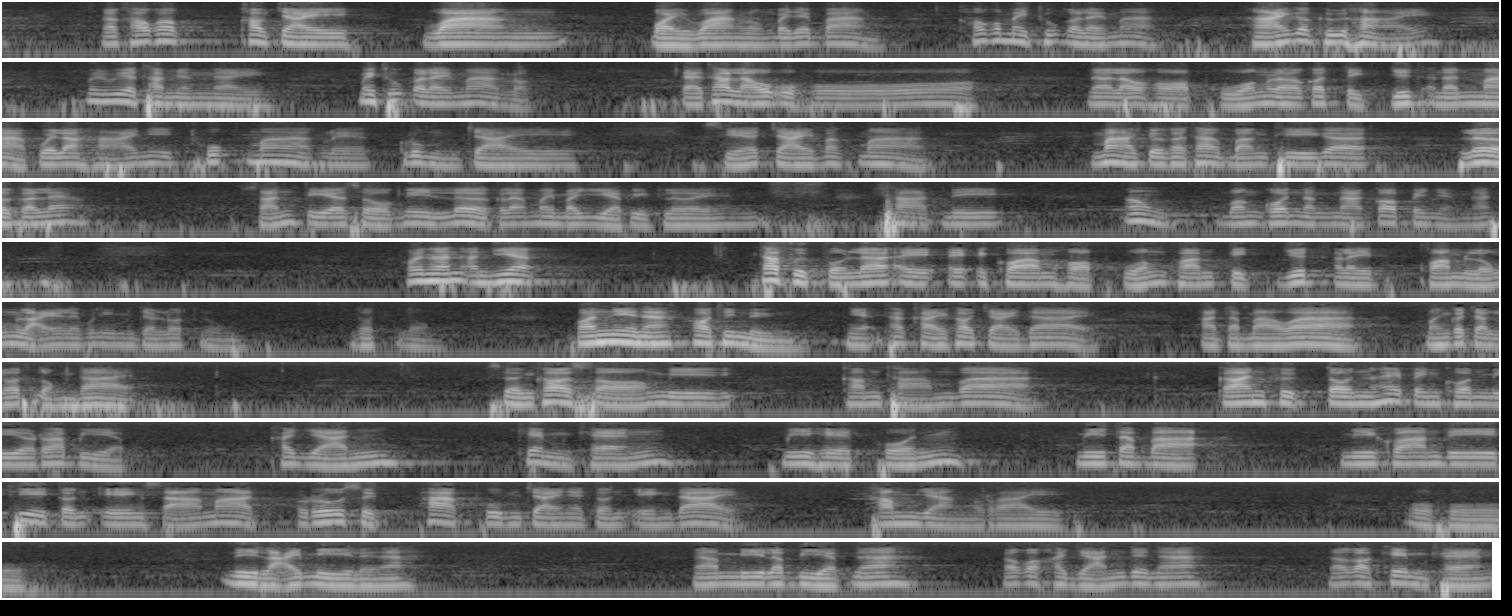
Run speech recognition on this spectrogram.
แล้วเขาก็เข้าใจวางปล่อยวางลงไปได้บ้าง เขาก็ไม่ทุกข์อะไรมาก หายก็คือหาย ไม่รู้จะทำยังไง ไม่ทุกข์อะไรมากหรอก แต่ถ้าเราโอ้โหนะเราหอบหวงเราก็ติดยึดอันนั้นมาก เวลาหายนี่ทุกข์มากเลย กลุ้มใจเสียใจมากๆ มากจนกระทั่งบางทีก็เลิกกันแล้ว สันติอโศกนี่เลิกแล้วไม่มาเหยียบอีกเลย ชาตินี้ เอา้าบางคนหนักๆก็เป็นอย่างนั้น เพราะฉะนั้นอันเนี้ยถ้าฝึกฝนแล้วไอ้ไอ้ไอ้ความหอบหวงความติดยึดอะไรความหลงไหลอะไรพวกนี้มันจะลดลงลดลง เพราะนี่นะข้อที่หนึ่งเนี่ยถ้าใครเข้าใจได้อาตมาว่ามันก็จะลดลงได้ ส่วนข้อสองมีคำถามว่าการฝึกตนให้เป็นคนมีระเบียบ ขยัน เข้มแข็ง มีเหตุผล มีตบะ มีความดีที่ตนเองสามารถรู้สึกภาคภูมิใจในตนเองได้ทำอย่างไร โอ้โห นี่หลายมีเลยนะนะมีระเบียบนะ แล้วก็ขยันด้วยนะ แล้วก็เข้มแข็ง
